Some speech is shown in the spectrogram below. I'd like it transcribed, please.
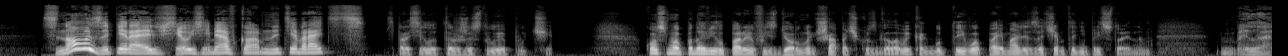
— Снова запираешься у себя в комнате, братец? — спросила торжествуя Пуччи. Космо подавил порыв издернуть шапочку с головы, как будто его поймали за чем-то непристойным. — Было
